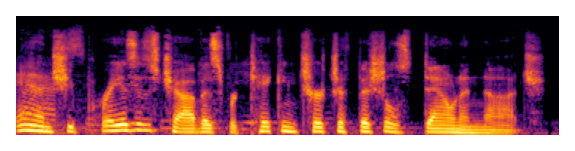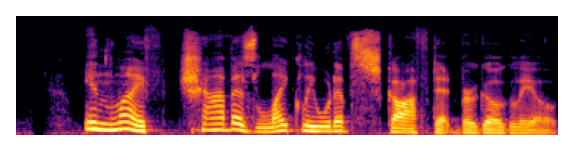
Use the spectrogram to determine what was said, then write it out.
and she praises Chavez for taking church officials down a notch. In life, Chavez likely would have scoffed at Bergoglio.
